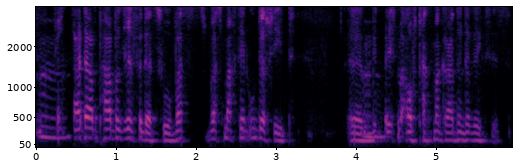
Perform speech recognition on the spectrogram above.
Mhm. Vielleicht da ein paar Begriffe dazu. Was, was macht den Unterschied, äh, mhm. mit welchem Auftrag man gerade unterwegs ist?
